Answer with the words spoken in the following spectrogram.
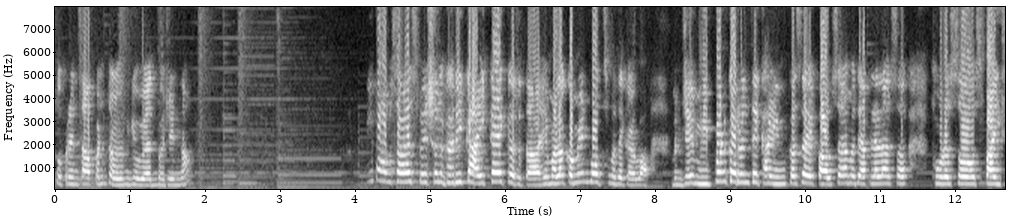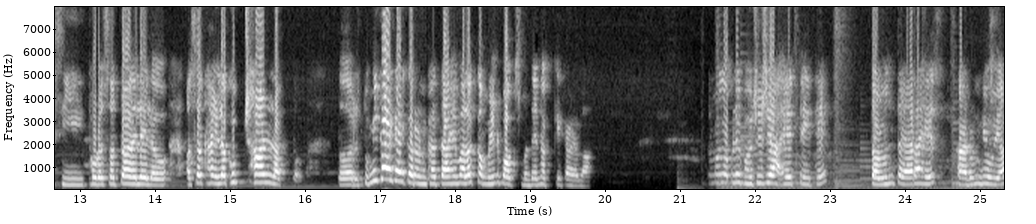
तोपर्यंत आपण तळून घेऊयात भजींना. मी पावसाळा स्पेशल घरी काय काय करता हे मला कमेंट बॉक्समध्ये कळवा. म्हणजे मी पण करून ते खाईन. कसं आहे पावसाळ्यामध्ये आपल्याला असं थोडस स्पायसी थोडस तळलेलं असं खायला खूप छान लागतं. तर तुम्ही काय काय करून खाता हे मला कमेंट बॉक्समध्ये नक्की कळवा. तर मग आपले भजी जे आहेत ते इथे तळून तयार आहेत. काढून घेऊया.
